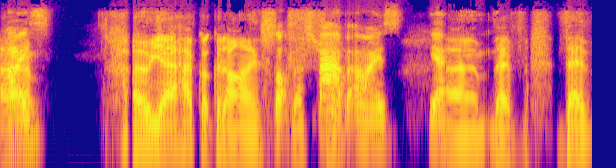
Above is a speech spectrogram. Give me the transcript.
eyes. Oh yeah, I've got good eyes. Got That's fab true. eyes. Yeah. Um, they're they're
